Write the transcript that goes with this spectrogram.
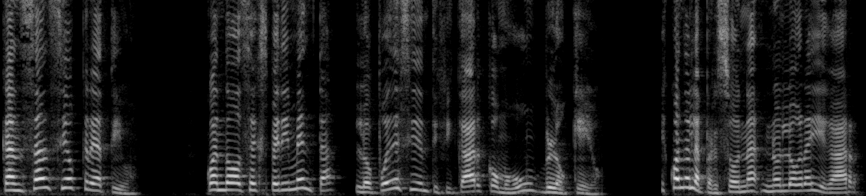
Cansancio creativo. Cuando se experimenta, lo puedes identificar como un bloqueo. Es cuando la persona no logra llegar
